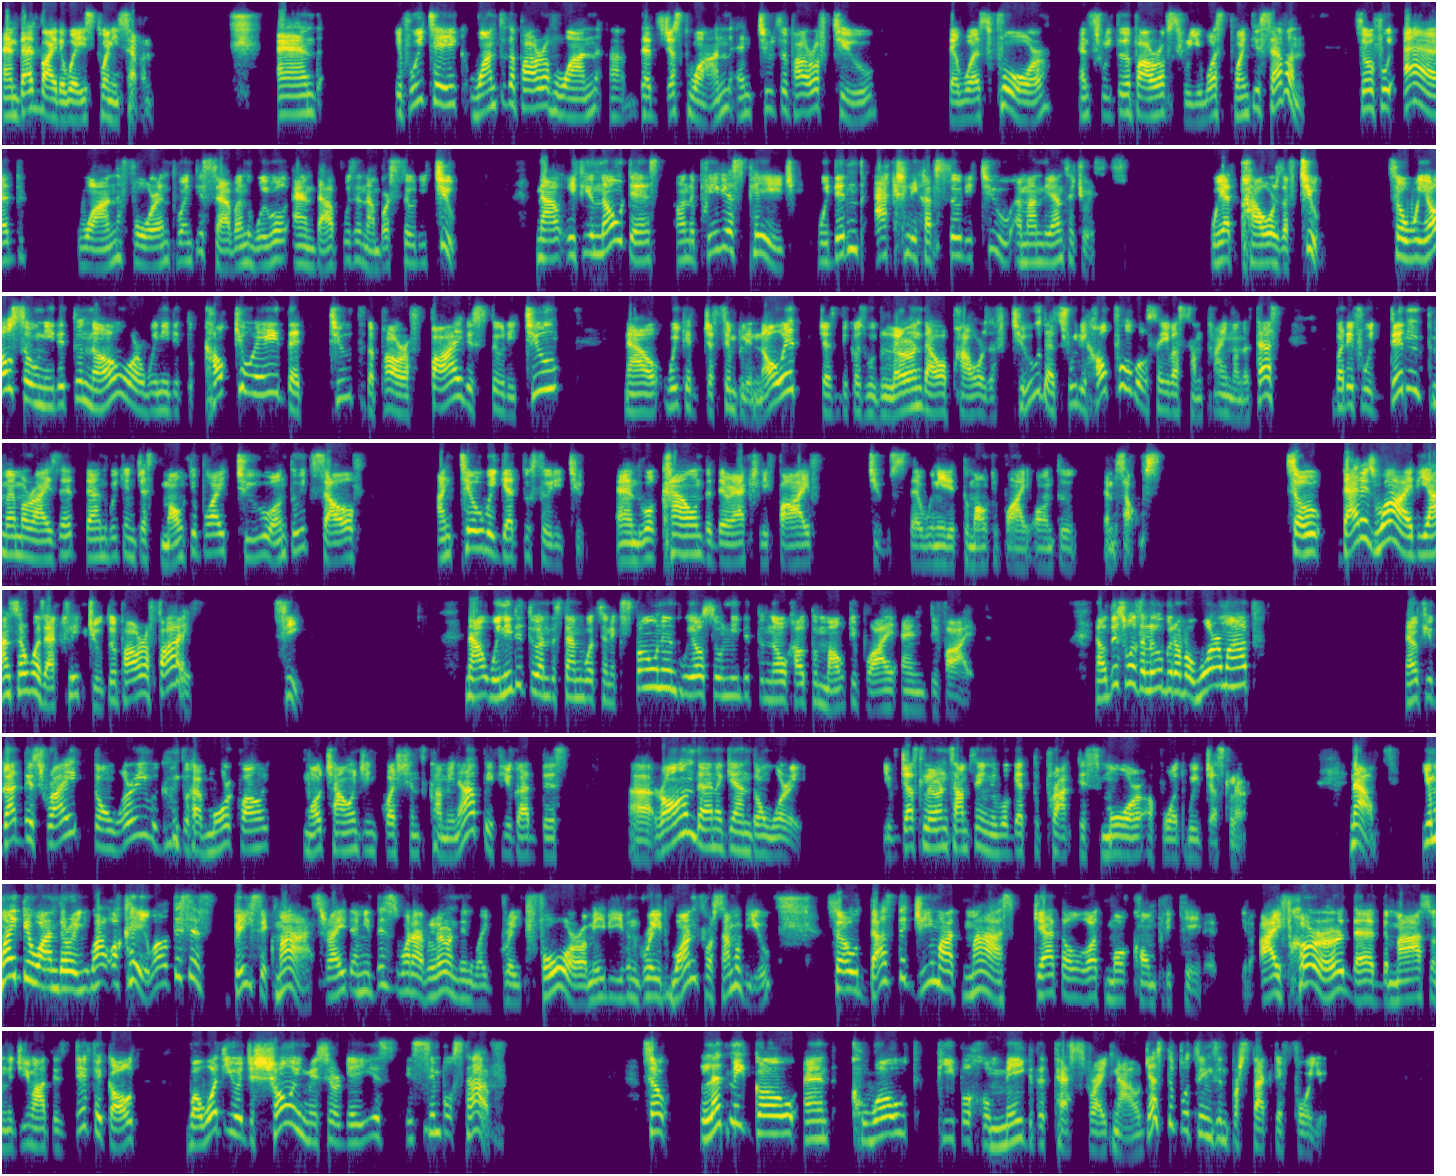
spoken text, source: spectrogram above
And that, by the way, is 27. And if we take one to the power of one, uh, that's just one, and two to the power of two, there was four, and 3 to the power of 3 was 27. So if we add 1, 4, and 27, we will end up with the number 32. Now, if you noticed on the previous page, we didn't actually have 32 among the answer choices. We had powers of two. So we also needed to know, or we needed to calculate that two to the power of five is 32. Now we could just simply know it just because we've learned our powers of two. That's really helpful, will save us some time on the test. But if we didn't memorize it, then we can just multiply two onto itself until we get to 32. And we'll count that there are actually five twos that we needed to multiply onto themselves. So that is why the answer was actually two to the power of five, C. Now we needed to understand what's an exponent. We also needed to know how to multiply and divide. Now this was a little bit of a warm up. Now, if you got this right, don't worry, we're going to have more more challenging questions coming up. If you got this uh, wrong, then again, don't worry. You've just learned something and we'll get to practice more of what we've just learned. Now, you might be wondering, well, okay, well, this is basic math, right? I mean, this is what I've learned in like grade four or maybe even grade one for some of you. So does the GMAT math get a lot more complicated? You know, I've heard that the math on the GMAT is difficult, but what you're just showing me, Sergey, is, is simple stuff. So let me go and quote people who make the test right now, just to put things in perspective for you.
